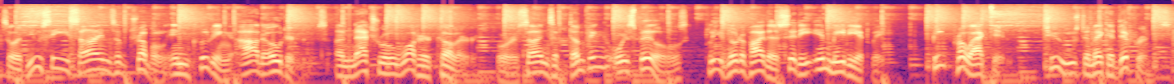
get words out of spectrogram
So if you see signs of trouble, including odd odors, unnatural water color, or signs of dumping or spills, please notify the city immediately. Be proactive. Choose to make a difference.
